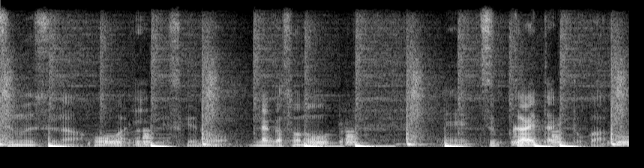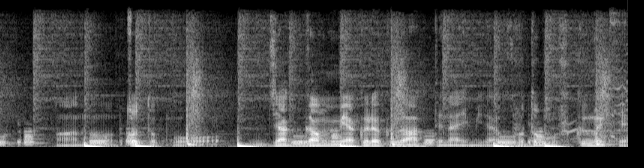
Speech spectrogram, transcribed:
スムースな方がいいんですけどなんかその、えー、つっかえたりとかあのちょっとこう若干脈絡が合ってないみたいなことも含めて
